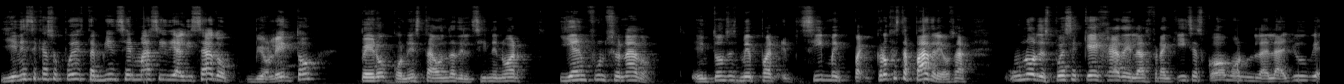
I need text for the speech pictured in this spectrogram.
y en este caso puede también ser más idealizado, violento, pero con esta onda del cine noir, y han funcionado. Entonces, me, sí, me, creo que está padre, o sea, uno después se queja de las franquicias, como la, lluvia,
